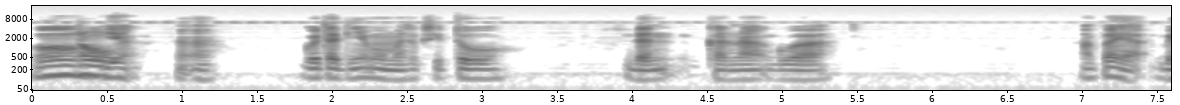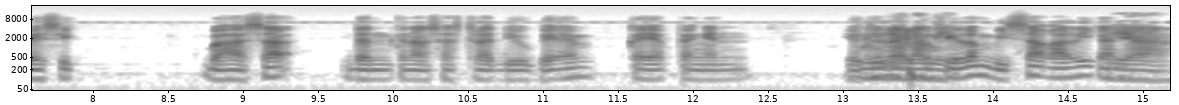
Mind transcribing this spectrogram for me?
Oh, Oh. iya. gue tadinya mau masuk situ dan karena gue apa ya basic bahasa dan kenal sastra di UGM kayak pengen ya udah ke Mendalami. film bisa kali kan Iya.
